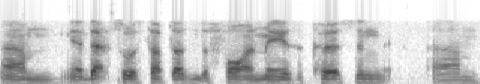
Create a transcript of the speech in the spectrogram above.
Um, you know, that sort of stuff doesn't define me as a person. Um,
